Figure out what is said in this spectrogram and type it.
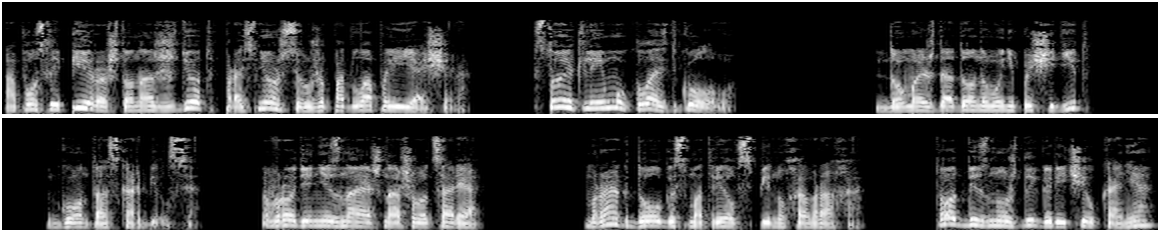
А после пира, что нас ждет, проснешься уже под лапой ящера. Стоит ли ему класть голову?» «Думаешь, Дадон его не пощадит?» Гонта оскорбился. Вроде не знаешь нашего царя». Мрак долго смотрел в спину Хавраха. Тот без нужды горячил коня,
